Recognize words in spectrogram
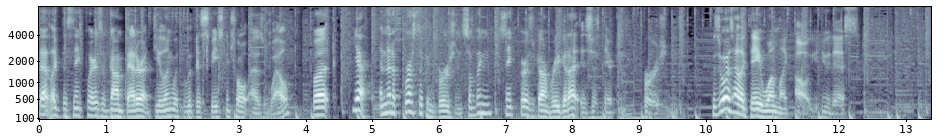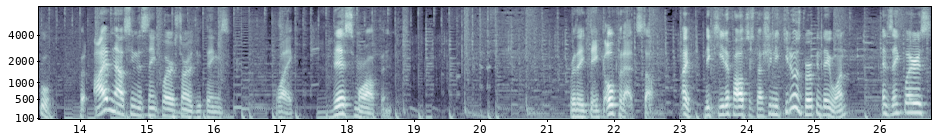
that like the Snake players have gotten better at dealing with with the space control as well. But yeah, and then of course the conversion. Something Snake players have gotten really good at is just their conversion. Because you always had like day one, like, oh, you do this. Cool. But I've now seen the Snake players starting to do things like this more often. Where they, they go for that stuff. Nikita follow-ups especially. Nikita was broken day one. And Snake players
